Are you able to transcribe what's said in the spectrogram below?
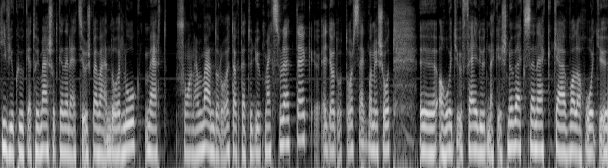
hívjuk őket, hogy másodgenerációs bevándorlók, mert soha nem vándoroltak, tehát hogy ők megszülettek egy adott országban, és ott, eh, ahogy fejlődnek és növekszenek, kell valahogy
